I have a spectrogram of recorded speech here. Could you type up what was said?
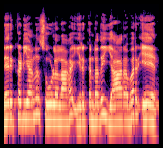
நெருக்கடியான சூழலாக இருக்கின்றது யாரவர் ஏன்?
